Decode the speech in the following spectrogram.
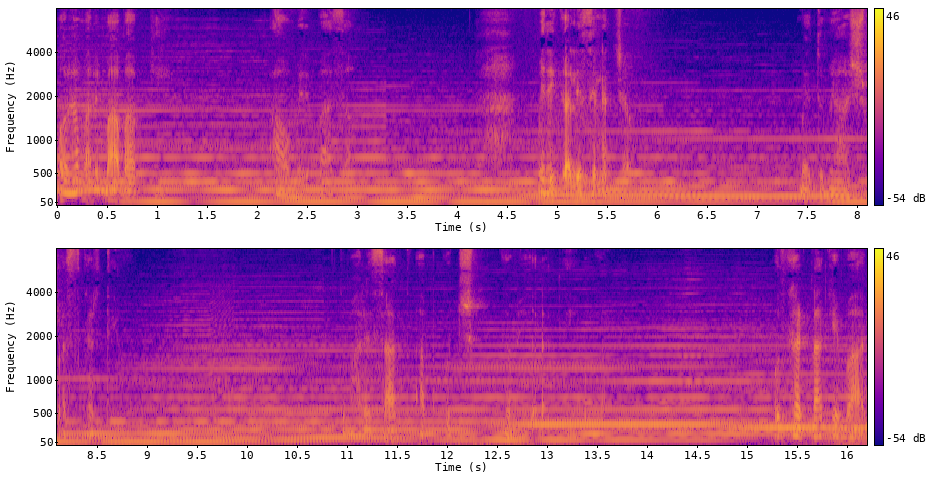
और हमारे माँ बाप की। आओ मेरे पास आओ। मेरे गले से लग जाओ। मैं तुम्हें आश्वस्त करती हूँ। तुम्हारे साथ अब कुछ कभी गलत उस घटना के बाद।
